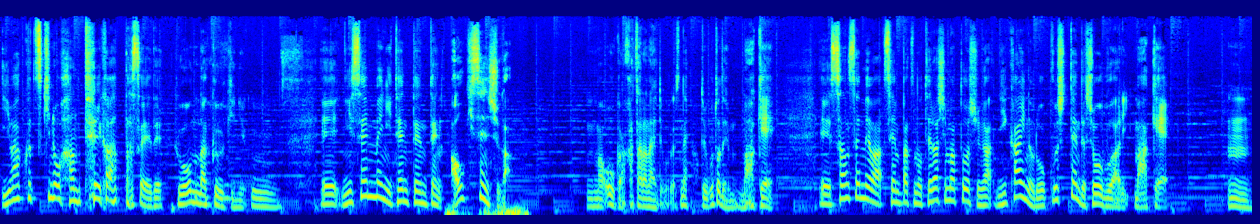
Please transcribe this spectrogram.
いわくつきの判定があったせいで不穏な空気に、うん。え2戦目に点々点青木選手が、まあ、多くは語らないということですね。ということで負け、え3戦目は先発の寺島投手が2回の6失点で勝負あり負け、うん。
